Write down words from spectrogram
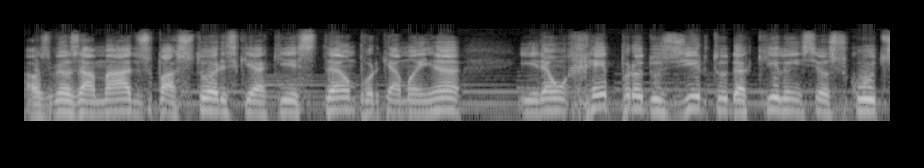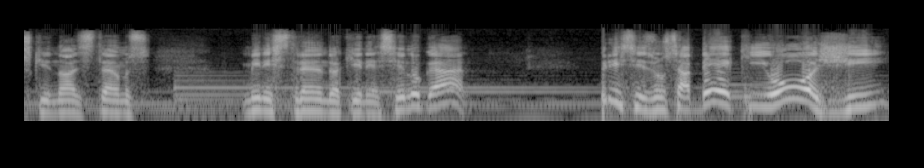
aos meus amados pastores que aqui estão, porque amanhã irão reproduzir tudo aquilo em seus cultos que nós estamos ministrando aqui nesse lugar. Precisam saber que hoje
